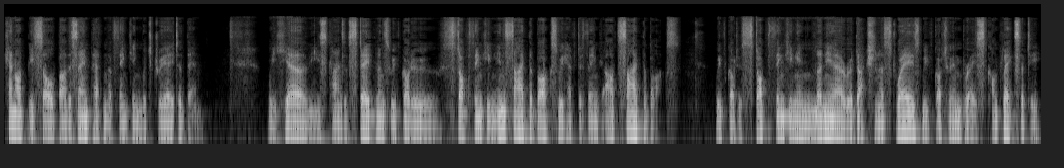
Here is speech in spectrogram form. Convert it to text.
cannot be solved by the same pattern of thinking which created them. We hear these kinds of statements, we've got to stop thinking inside the box, we have to think outside the box. We've got to stop thinking in linear reductionist ways, we've got to embrace complexity.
